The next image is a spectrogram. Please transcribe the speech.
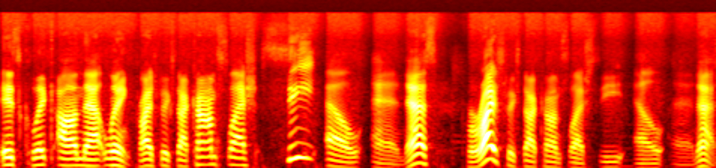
is click on that link, prizepicks.com slash CLNS, prizepicks.com slash CLNS.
